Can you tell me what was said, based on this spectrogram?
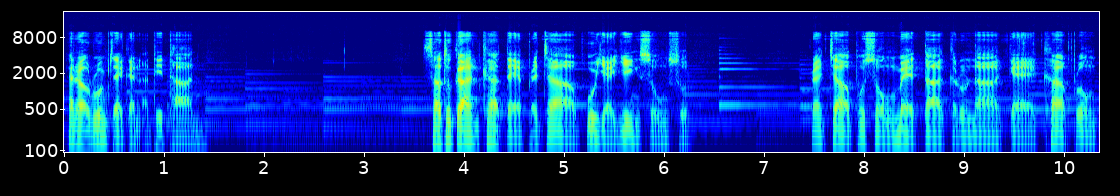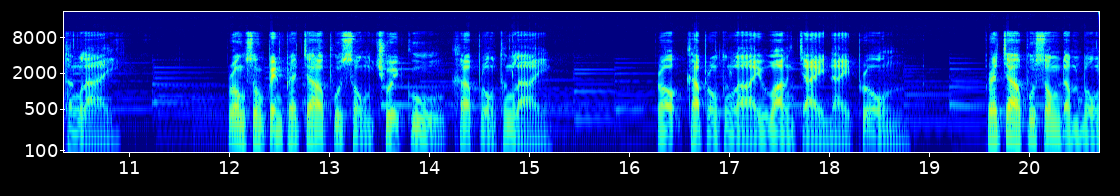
ให้เราร่วมใจกันอธิษฐาน สาธุการข้าแต่พระเจ้าผู้ใหญ่ยิ่งสูงสุด พระเจ้าผู้ทรงเมตตากรุณาแก่ข้าพระองค์ทั้งหลาย พระองค์ทรงเป็นพระเจ้าผู้ทรงช่วยกู้ข้าพระองค์ทั้งหลาย เพราะข้าพระองค์ทั้งหลายวางใจในพระองค์ พระเจ้าผู้ทรงดำรง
